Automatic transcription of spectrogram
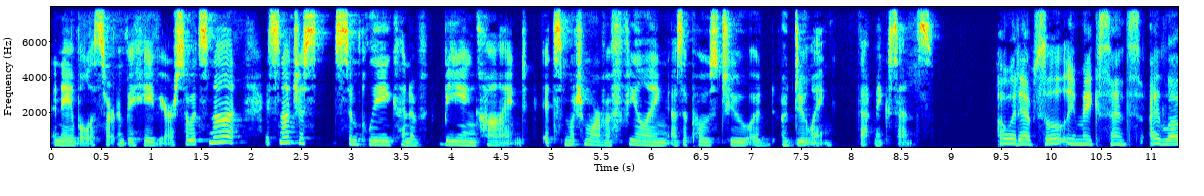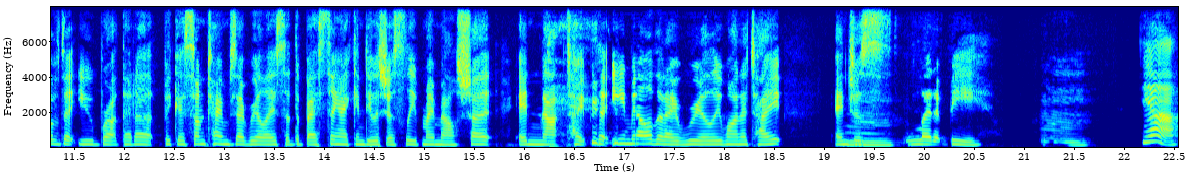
enable a certain behavior. So it's not it's not just simply kind of being kind. It's much more of a feeling as opposed to a, a doing. That makes sense. Oh, it absolutely makes sense. I love that you brought that up because sometimes I realize that the best thing I can do is just leave my mouth shut and not type the email that I really want to type and just mm. let it be. Mm. Yeah.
